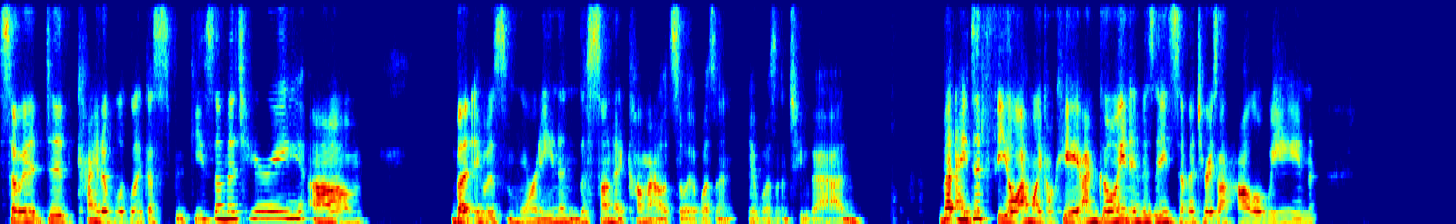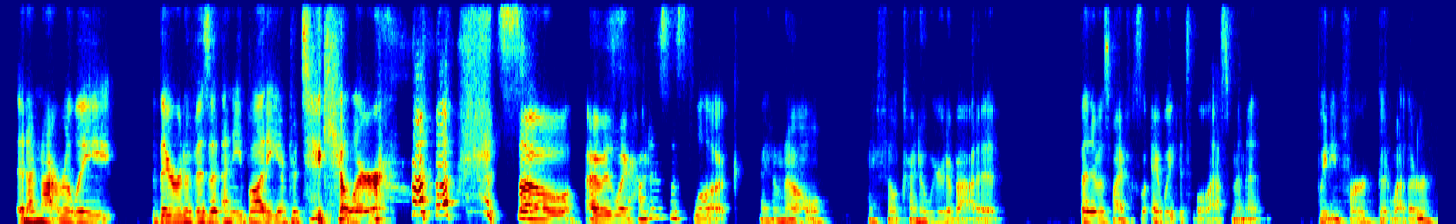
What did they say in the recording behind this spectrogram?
So it did kind of look like a spooky cemetery. Um, but it was morning and the sun had come out, so it wasn't, it wasn't too bad. But I did feel, I'm like, okay, I'm going and visiting cemeteries on Halloween. And I'm not really there to visit anybody in particular. So I was like, how does this look? I don't know. I felt kind of weird about it. But it was my, I waited till the last minute, waiting for good weather.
